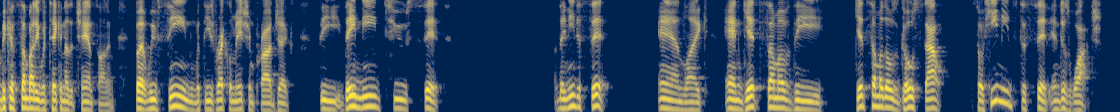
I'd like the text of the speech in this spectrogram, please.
because somebody would take another chance on him. But we've seen with these reclamation projects, the they need to sit. They need to sit and like and get some of the get some of those ghosts out. So he needs to sit and just watch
